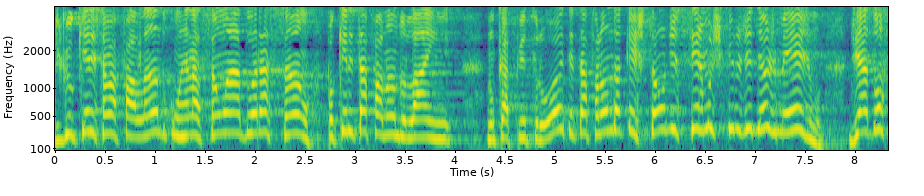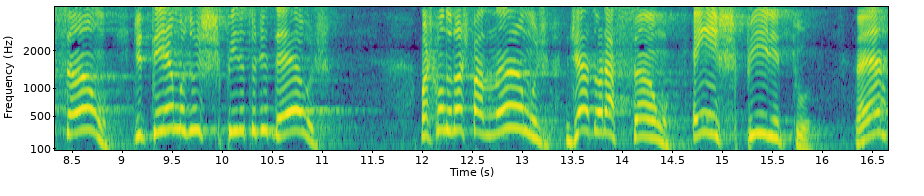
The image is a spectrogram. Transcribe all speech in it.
de que o que ele estava falando com relação à adoração, porque ele está falando lá em, no capítulo 8, ele está falando da questão de sermos filhos de Deus mesmo, de adoção, de termos o Espírito de Deus. Mas quando nós falamos de adoração em espírito, né?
